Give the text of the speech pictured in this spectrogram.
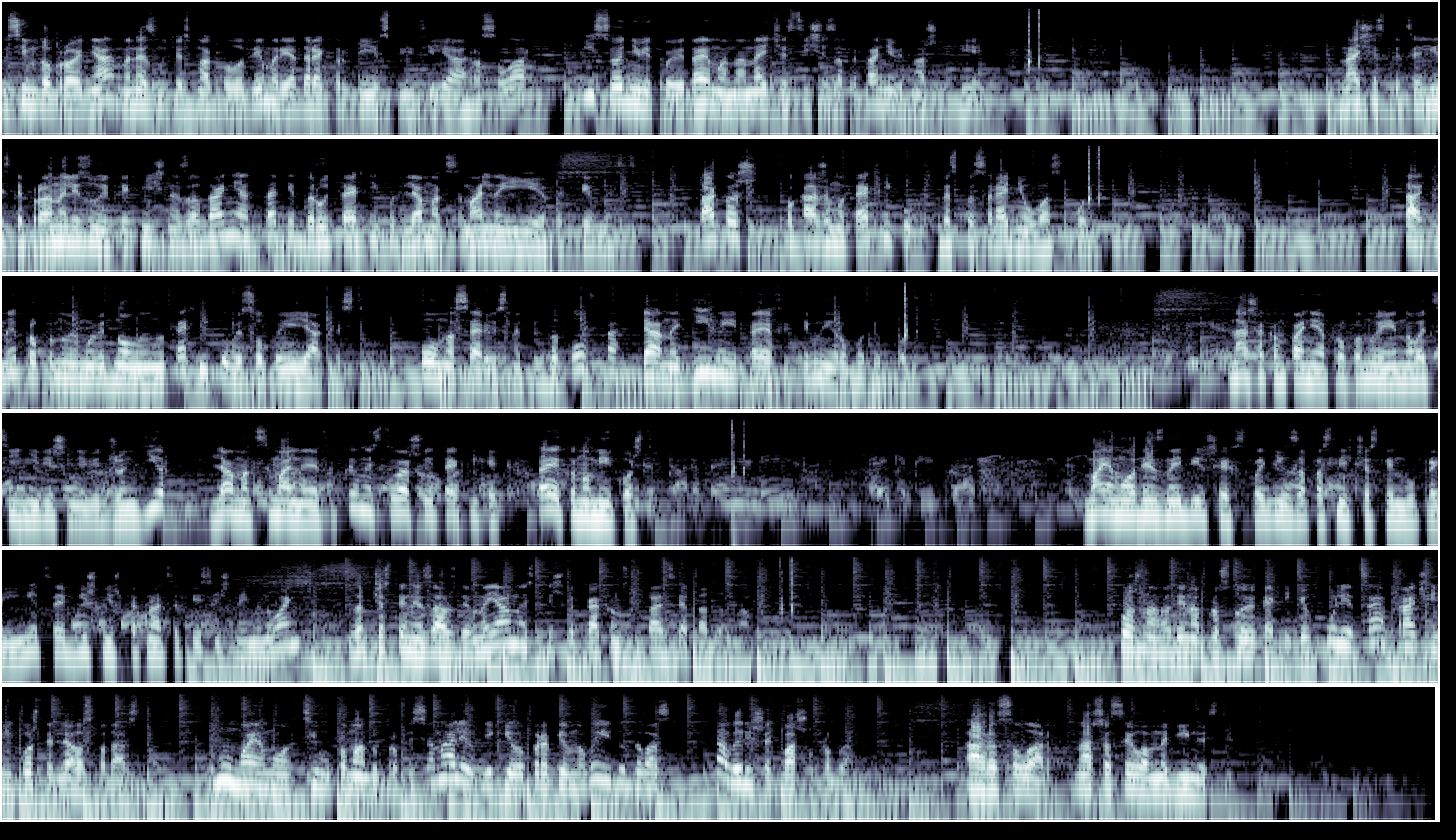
Усім доброго дня. Мене звуть Осьмак Володимир, я директор Київської філії Агросолар. І сьогодні відповідаємо на найчастіші запитання від наших клієнтів. Наші спеціалісти проаналізують технічне завдання та підберуть техніку для максимальної її ефективності. Також покажемо техніку безпосередньо у вас в полі. Так, ми пропонуємо відновлену техніку високої якості, повна сервісна підготовка для надійної та ефективної роботи в полі. Наша компанія пропонує інноваційні рішення від John Deere для максимальної ефективності вашої техніки та економії коштів. Маємо один з найбільших складів запасних частин в Україні. Це більш ніж 15 тисяч найменувань. Запчастини завжди в наявності, швидка консультація та доставка. Кожна година простої техніки в полі це втрачені кошти для господарства. Тому маємо цілу команду професіоналів, які оперативно вийдуть до вас та вирішать вашу проблему. Агросолар наша сила в надійності.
